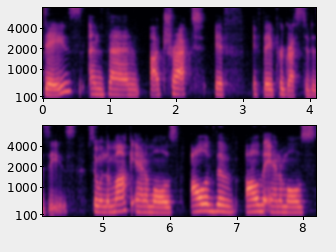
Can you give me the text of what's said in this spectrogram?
days, and then uh, tracked if if they progressed to disease. So in the mock animals, all of the all of the animals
